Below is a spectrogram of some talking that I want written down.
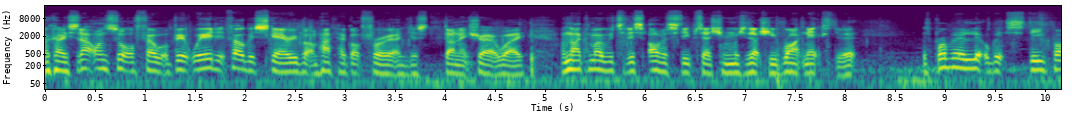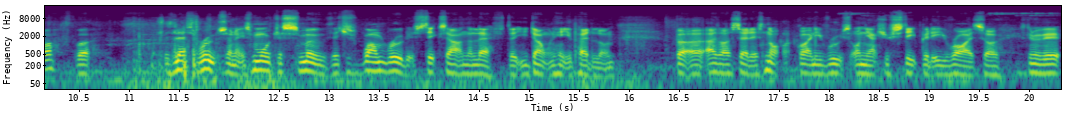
Okay, so that one sort of felt a bit weird. It felt a bit scary, but I'm happy I got through it and just done it straight away. I'm now come over to this other steep section, which is actually right next to it. It's probably a little bit steeper, but there's less roots on it. It's more just smooth. There's just one root that sticks out on the left that you don't want to hit your pedal on. But uh, as I said, it's not got any roots on the actual steep bit that you ride, so it's going to be a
